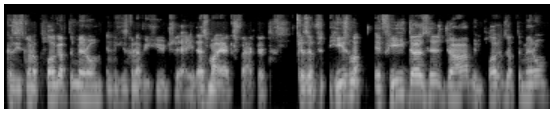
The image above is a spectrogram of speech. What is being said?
Because he's going to plug up the middle and he's going to have a huge day. That's my X factor. Because if he's if he does his job and plugs up the middle,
